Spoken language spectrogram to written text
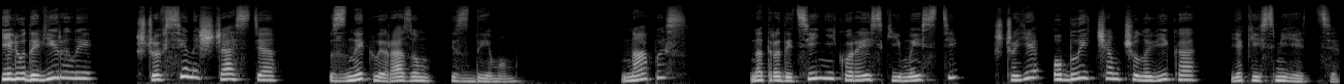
і люди вірили, що всі нещастя зникли разом із димом. Напис на традиційній корейській мисті, що є обличчям чоловіка, який сміється.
